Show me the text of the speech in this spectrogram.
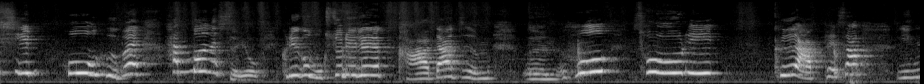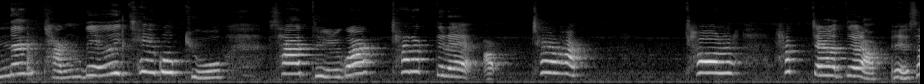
심호흡을 했어요. 그리고 목소리를 가다듬은 후 소리 그 앞에서 있는 당대의 최고 교사들과 철학들의 앞, 철학 철학자들 앞에서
